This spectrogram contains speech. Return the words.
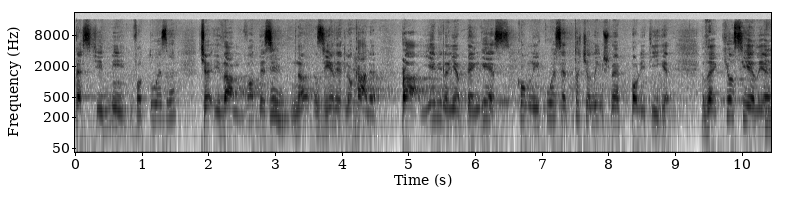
pesëqind mijë votuesve që i dhanë votëbesim mm. në zgjedhjet lokale. Pra, jemi në një pengesë komunikuese të qëllimshme politike. Dhe kjo sjellje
